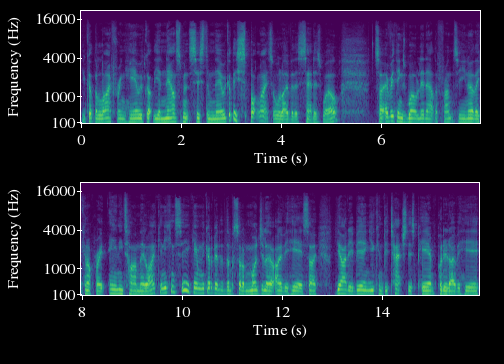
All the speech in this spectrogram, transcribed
You've got the life ring here. We've got the announcement system there. We've got these spotlights all over the set as well. So everything's well lit out the front, so you know they can operate any time they like. And you can see again, we've got a bit of the sort of modular over here. So the idea being you can detach this pier and put it over here.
